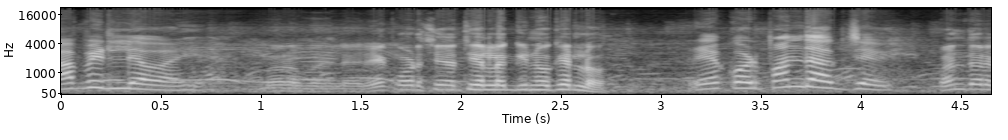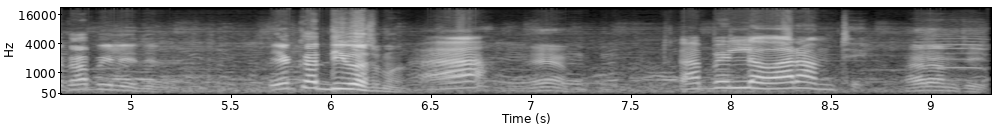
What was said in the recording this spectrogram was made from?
કાપી જ લેવાય. બરોબર એટલે રેકોર્ડ છે અત્યારે લગીનો કેટલો? રેકોર્ડ પંદર જેવી. પંદર કાપી લીધી. એક જ દિવસમાં? હા. એમ. કાપી લો આરામથી. આરામથી.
